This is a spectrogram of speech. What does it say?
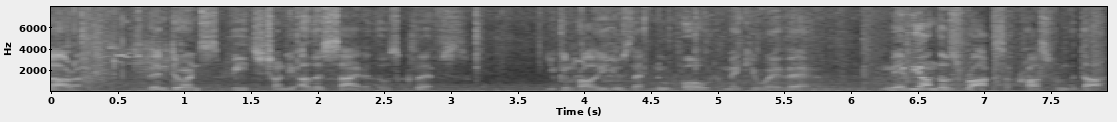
Lara, the Endurance is beached on the other side of those cliffs. You can probably use that new bow to make your way there. Maybe on those rocks across from the dock.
